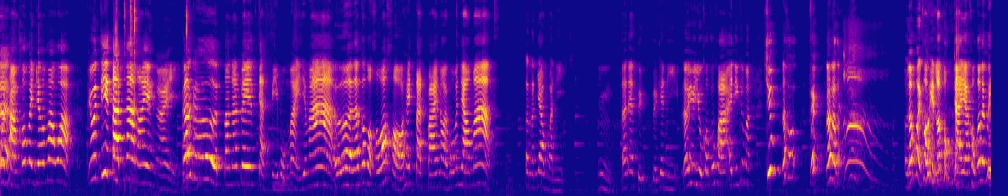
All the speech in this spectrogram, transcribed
คนถามเข้ามาเยอะมากว่ายูที่ตัดหน้ามายังไง ก็คือตอนนั้นไปกัดสีผมใหม่ใช่ไหมเออ แล้วก็บอกเขาว่าขอให้ตัดปลายหน่อยเพราะมันยาวมาก ตอนนั้นยาวกวันนี้ อืมแล้วเนี่ยตึกเหลือแค่นี้ แล้วอยู่ๆเขาก็คว้าไอ้นี้ขึ้นมาชึบแล้วเขาปึ๊บแล้วเราก็แล้วเหมือนเขาเห็นเราตกใจอะเขาก็เลยไม่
